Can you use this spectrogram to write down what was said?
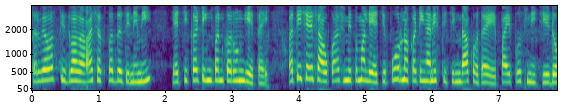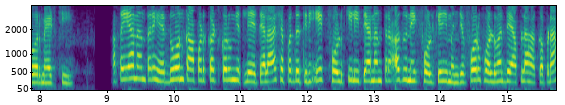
तर व्यवस्थित बघा अशाच पद्धतीने मी याची कटिंग पण करून घेत आहे. अतिशय सावकाश मी तुम्हाला याची पूर्ण कटिंग आणि स्टिचिंग दाखवत आहे. पायपुसणीची डोअरमॅटची आता यानंतर हे दोन कापड कट करून घेतले. त्याला अशा पद्धतीने एक फोल्ड केली त्यानंतर अजून एक फोल्ड केली म्हणजे फोर फोल्डमध्ये आपला हा कपडा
